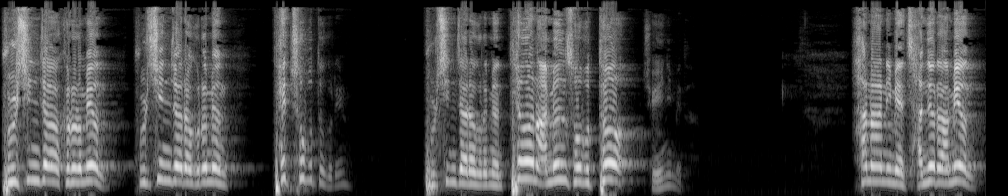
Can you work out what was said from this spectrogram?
불신자 그러면 불신자라 그러면 태초부터 그래요. 불신자라 그러면 태어나면서부터 죄인입니다. 하나님의 자녀라면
